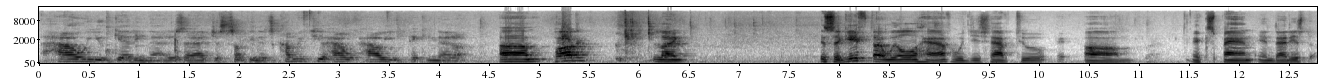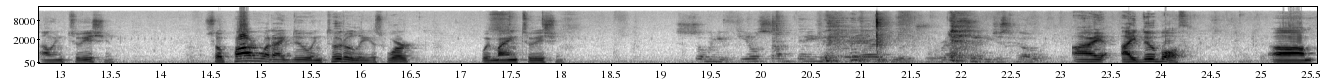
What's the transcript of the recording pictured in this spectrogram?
How are you getting that? Is that just something that's coming to you? How, how are you picking that up? Um, part of, like, it's a gift that we all have. We just have to um, expand, and that is our intuition. So part of what I do intuitively is work with my intuition. So when you feel something there, you address it, you just go with it? I, I do both. Um,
